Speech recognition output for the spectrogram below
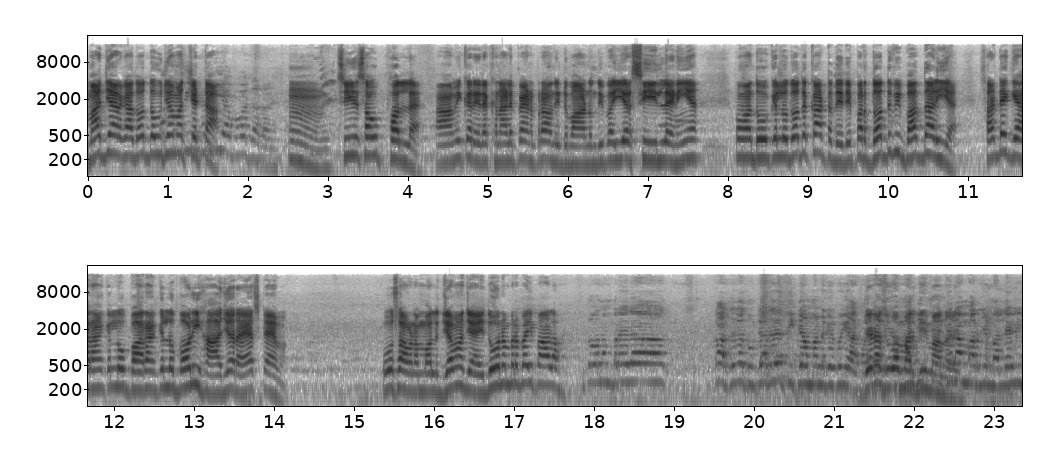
ਮੱਝ ਵਰਗਾ ਦੁੱਧ ਹੋਊ ਜਮਾ ਚਿੱਟਾ। ਹੂੰ, ਸੀਲ ਸੌ ਫੁੱਲ ਹੈ। ਆਮ ਹੀ ਘਰੇ ਰੱਖਣ ਵਾਲੇ ਭੈਣ ਭਰਾਵਾਂ ਦੀ ਡਿਮਾਂਡ ਹੁੰਦੀ ਬਈ ਯਾਰ, ਸੀਲ ਲੈਣੀ ਆ। ਭਾਵੇਂ 2 ਕਿਲੋ ਦੁੱਧ ਘੱਟ ਦੇ ਦੇ, ਪਰ ਦੁੱਧ ਵੀ ਵੱਧ ਵਾਲੀ ਆ 11.5 ਕਿਲੋ 12 ਕਿਲੋ ਬੌਲੀ ਹਾਜ਼ਰ ਆ ਇਸ ਟਾਈਮ ਉਹ ਹਿਸਾਬ ਨਾਲ ਮੁੱਲ ਜਮਾ ਜਾਇਜ਼। ਦੋ ਨੰਬਰ ਬਾਈ ਪਾਲ। ਦੋ ਨੰਬਰ ਇਹਦਾ ਘਰ ਦੇ ਦਾ ਦੂਜਾ ਤੇ ਤੀਜਾ ਮੰਨ ਕੇ ਕੋਈ ਆ ਸਕਦਾ ਜਿਹੜਾ ਸੂਆ ਮਰਜ਼ੀ ਮੰਨ ਜਿਹੜਾ ਲੈ। ਮਰਜ਼ੀ ਮੰਨ ਲੈ ਵੀ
